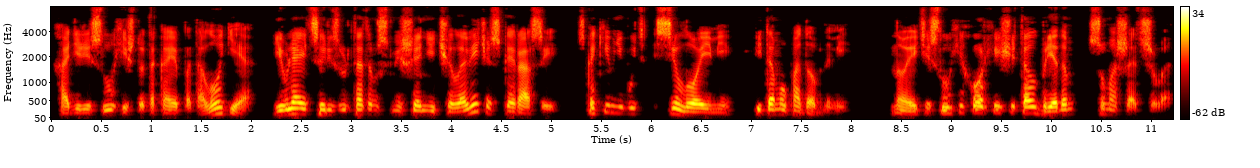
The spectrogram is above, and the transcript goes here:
Ходили слухи, что такая патология является результатом смешения человеческой расы с какими-нибудь силоями и тому подобными. Но эти слухи Хорхе считал бредом сумасшедшего.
